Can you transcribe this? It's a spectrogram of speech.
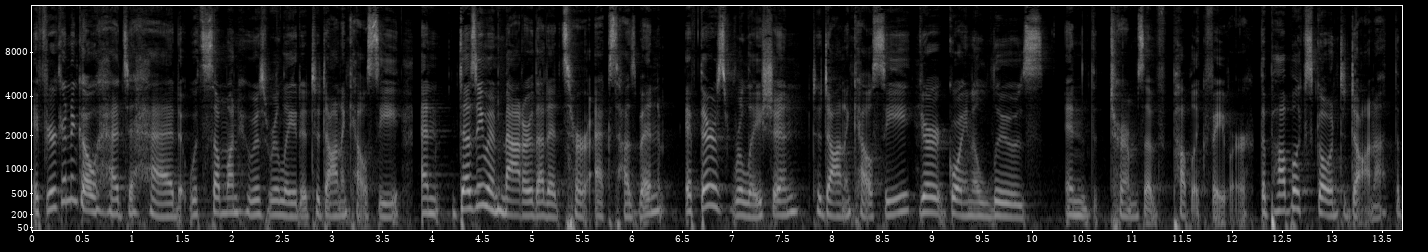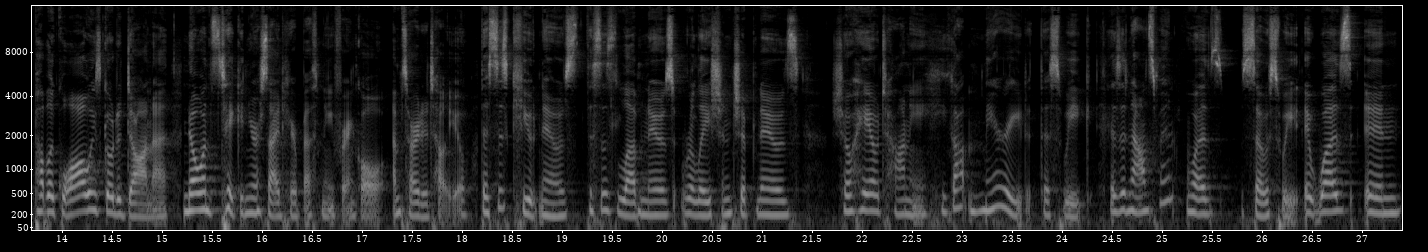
if you're going to go head to head with someone who is related to Donna Kelce, and doesn't even matter that it's her ex husband, if there's relation to Donna Kelce, you're going to lose in terms of public favor. The public's going to Donna. The public will always go to Donna. No one's taking your side here, Bethenny Frankel. I'm sorry to tell you. This is cute news. This is love news, relationship news. Shohei Ohtani, he got married this week. His announcement was so sweet. It was in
